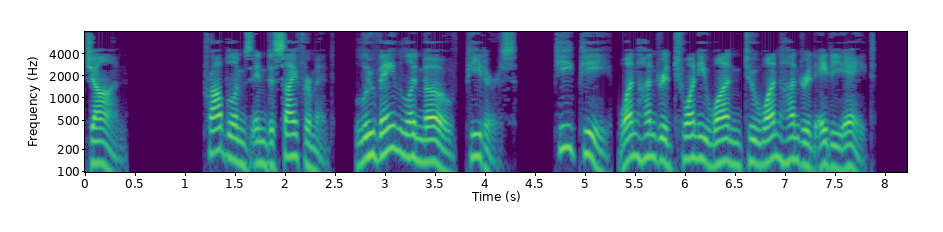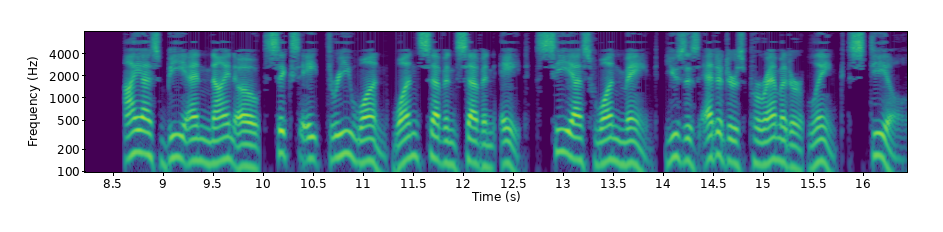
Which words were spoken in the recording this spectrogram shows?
John. Problems in Decipherment. Louvain-la-Neuve, Peeters. pp. 121–188. ISBN 90-6831-177-8, CS1 maint, uses editors parameter link Steele,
